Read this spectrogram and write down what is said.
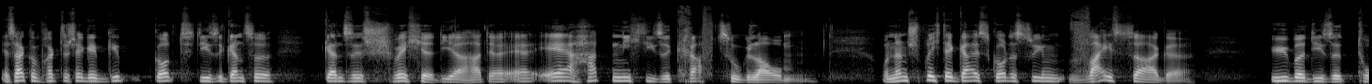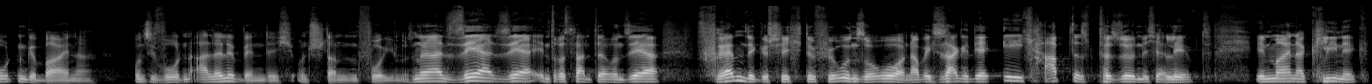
Er sagt praktisch, er gibt Gott diese ganze, ganze Schwäche, die er hat. Er, er hat nicht diese Kraft zu glauben. Und dann spricht der Geist Gottes zu ihm, Weissage über diese toten Gebeine und sie wurden alle lebendig und standen vor ihm. Das ist eine sehr, sehr interessante und sehr fremde Geschichte für unsere Ohren. Aber ich sage dir, ich habe das persönlich erlebt in meiner Klinik.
